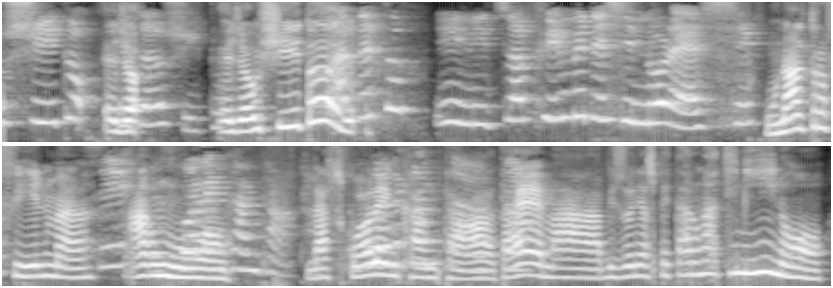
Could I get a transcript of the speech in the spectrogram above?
uscito, È è già- già, uscito. È già uscito. Ha detto inizia il film dei signoressi. Un altro film. Sì, Ah, La scuola incantata. La scuola incantata, eh, ma bisogna aspettare un attimino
